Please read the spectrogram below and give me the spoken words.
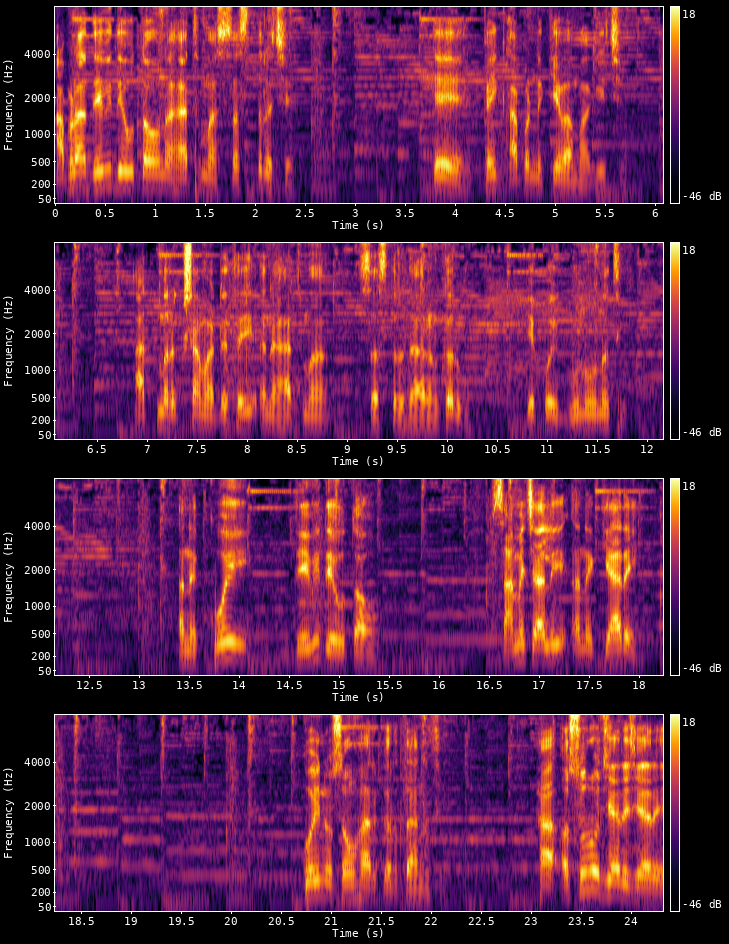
આપણા દેવી દેવતાઓના હાથમાં શસ્ત્ર છે. એ કંઈક આપણને કહેવા માગે છે. આત્મરક્ષા માટે થઈ અને હાથમાં શસ્ત્ર ધારણ કરવું એ કોઈ ગુનો નથી. અને કોઈ દેવી દેવતાઓ સામે ચાલી અને ક્યારેય કોઈનો સંહાર કરતા નથી. હા, અસુરો જ્યારે જ્યારે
